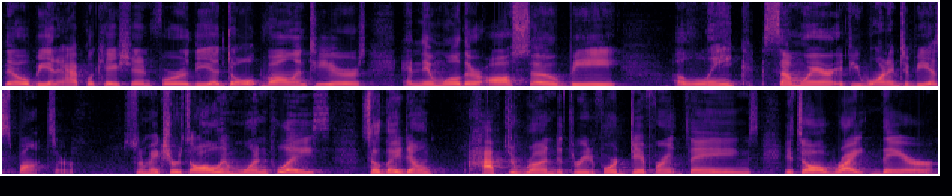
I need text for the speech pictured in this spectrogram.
There'll be an application for the adult volunteers. And then will there also be a link somewhere if you wanted to be a sponsor? So make sure it's all in one place, so they don't have to run to three to four different things. It's all right there.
